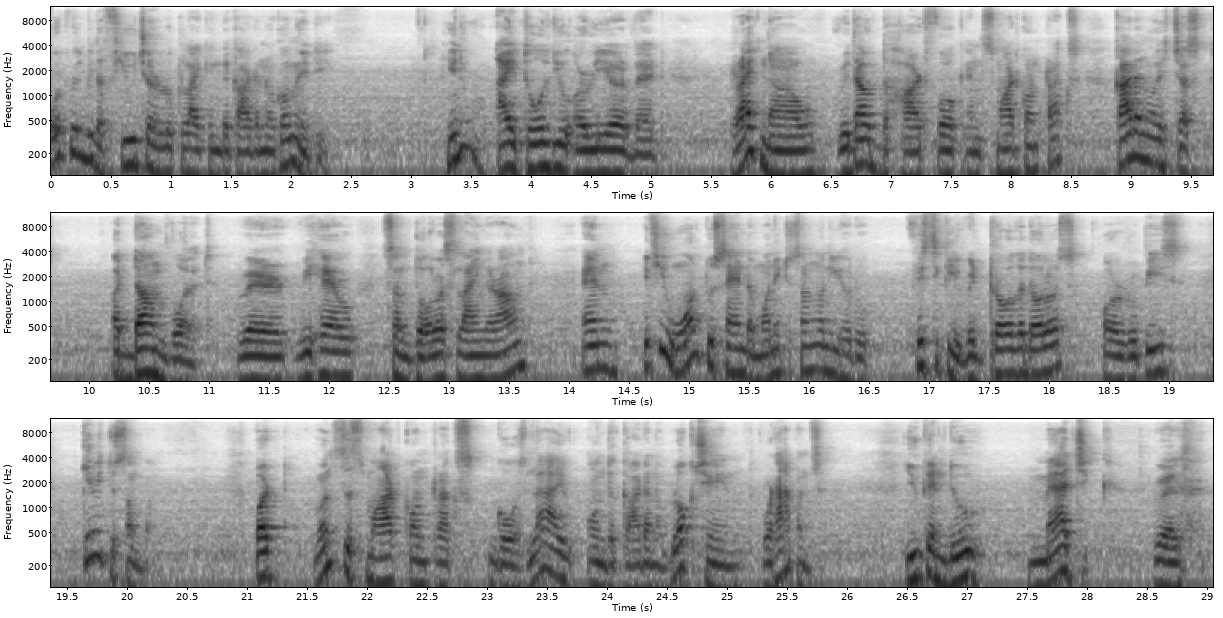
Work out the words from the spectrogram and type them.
what will be the future look like in the Cardano community? You know, I told you earlier that right now, without the hard fork and smart contracts, Cardano is just a dumb wallet where we have some dollars lying around. And if you want to send the money to someone, you have to physically withdraw the dollars or rupees, give it to someone. But once the smart contracts goes live on the Cardano blockchain, what happens? You can do magic. Well,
